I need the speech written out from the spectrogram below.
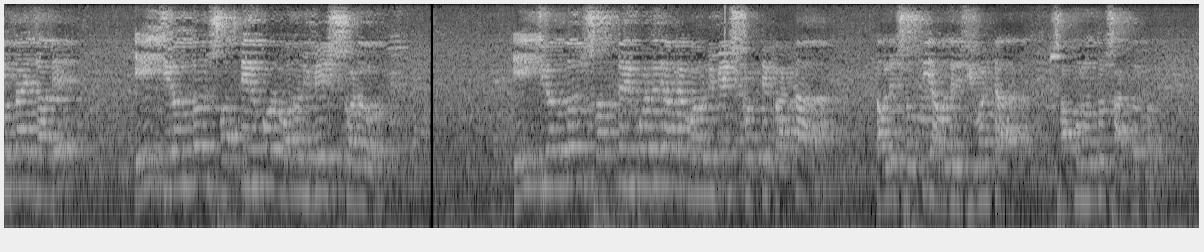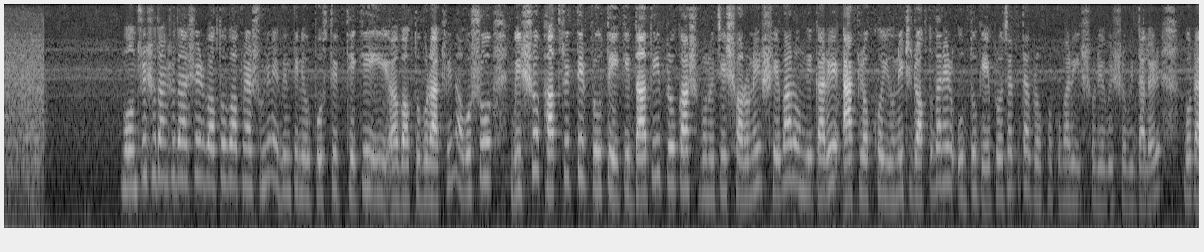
কোথায় যাবে এই চিরন্তন সত্যের উপর মনোনিবেশ করো এই চিরন্তন সত্যের উপর যদি আমরা মনোনিবেশ করতে পারতাম, তাহলে সত্যি আমাদের জীবনটা সফল হতো সার্থক হবে। মন্ত্রী সুধাংশু দাসের বক্তব্য আপনারা শুনলেন, এদিন তিনি উপস্থিত থেকে বক্তব্য রাখলেন। অবশ্য বিশ্ব ভ্রাতৃত্বের প্রতীক দাদি প্রকাশ মুনিচির স্মরণে সেবার অঙ্গীকারে এক লক্ষ ইউনিট রক্তদানের উদ্যোগে প্রজাপিতা ব্রহ্মকুমারী ঈশ্বরীয় বিশ্ববিদ্যালয়ের গোটা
